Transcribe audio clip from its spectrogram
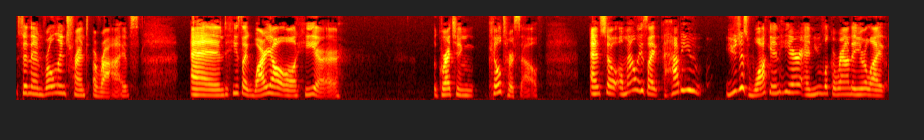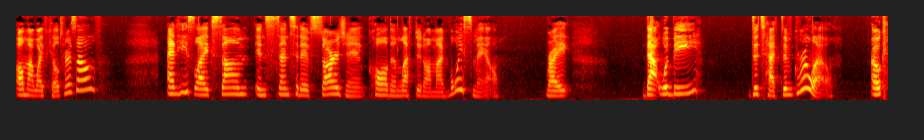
So then Roland Trent arrives and he's like, Why are y'all all here? Gretchen killed herself. And so O'Malley's like, How do you you just walk in here and you look around and you're like, oh, my wife killed herself? And he's like, some insensitive sergeant called and left it on my voicemail, right? That would be Detective Grillo. Okay.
